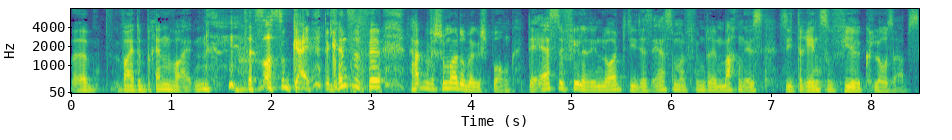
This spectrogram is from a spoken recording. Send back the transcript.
äh, weite Brennweiten. Das ist auch so geil. Der ganze Film, da hatten wir schon mal drüber gesprochen. Der erste Fehler, den Leute, die das erste Mal Film drehen, machen, ist, sie drehen zu viel Close-Ups.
